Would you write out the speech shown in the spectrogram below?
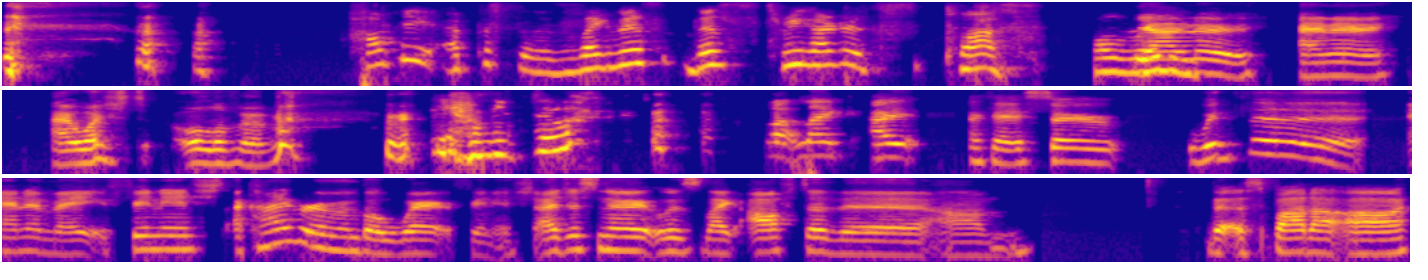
How many episodes? Like this, this 300 plus already. Yeah, I know. I know. I watched all of them. Yeah, me too. but like I okay, so with the anime it finished, I can't even remember where it finished. I just know it was like after the um the Espada arc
